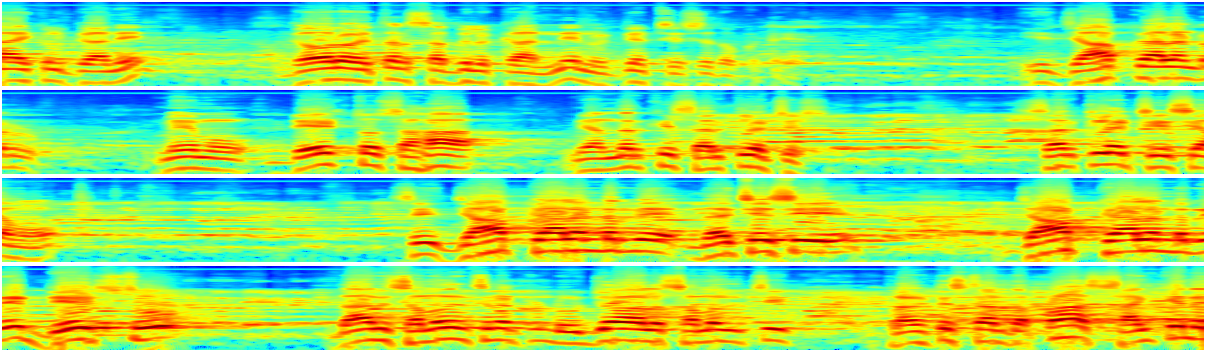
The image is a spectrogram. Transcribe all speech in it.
నాయకులకు కానీ గౌరవ ఇతర సభ్యులకు కానీ నేను విజ్ఞప్తి చేసేది ఒకటే ఈ జాబ్ క్యాలెండర్ మేము డేట్తో సహా మీ అందరికీ సర్క్యులేట్ చేసి సర్క్యులేట్ చేశాము. సి జాబ్ క్యాలెండర్ని దయచేసి జాబ్ క్యాలెండర్ని డేట్స్ దానికి సంబంధించినటువంటి ఉద్యోగాలకు సంబంధించి ప్రకటిస్తారు తప్ప సంఖ్యని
